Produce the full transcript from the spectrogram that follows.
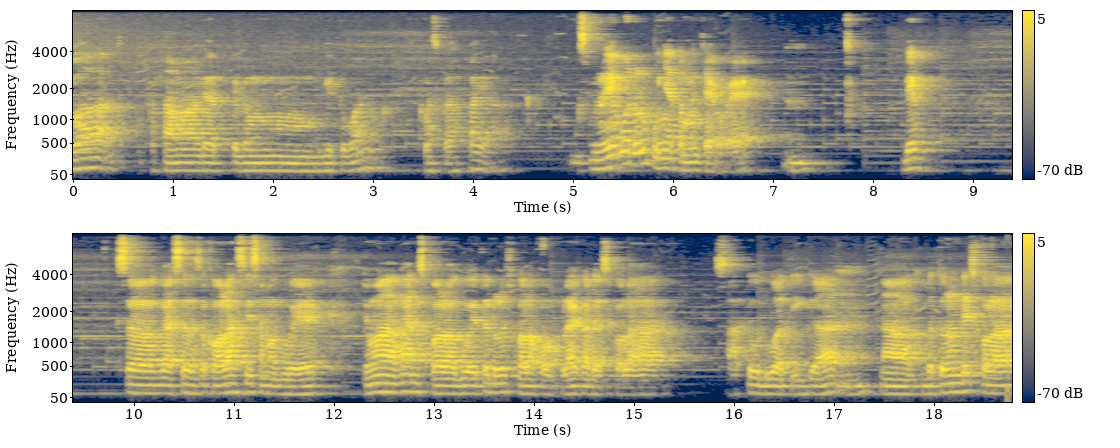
Gua pertama lihat film gituan kelas berapa ya? Sebenarnya gua dulu punya temen cewek. hmm. Dia se nggak sekolah sih sama gue. Cuma kan sekolah gue itu dulu sekolah komplek, ada sekolah satu dua tiga Hmm. Nah, kebetulan dia sekolah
